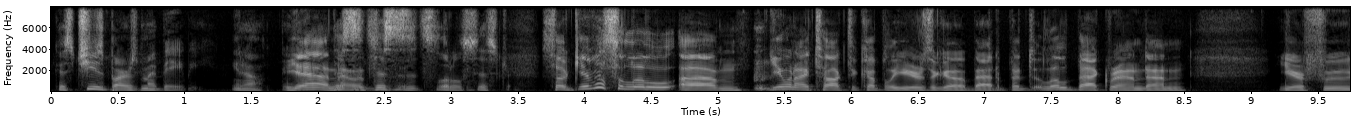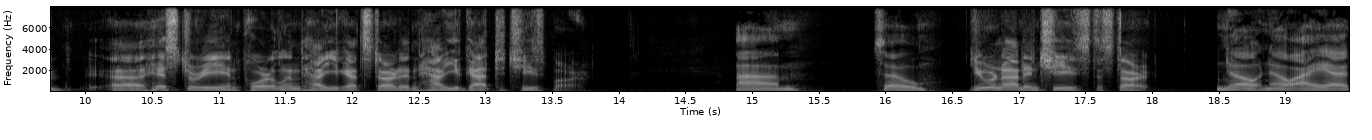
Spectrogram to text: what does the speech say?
Because Cheese Bar is my baby. You know, Yeah, this no, is it's, this is its little sister. So give us a little. Um, you and I talked a couple of years ago about it, but a little background on your food uh, history in Portland, how you got started, and how you got to Cheese Bar. Um, so You were not in cheese to start. no, no, I uh,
